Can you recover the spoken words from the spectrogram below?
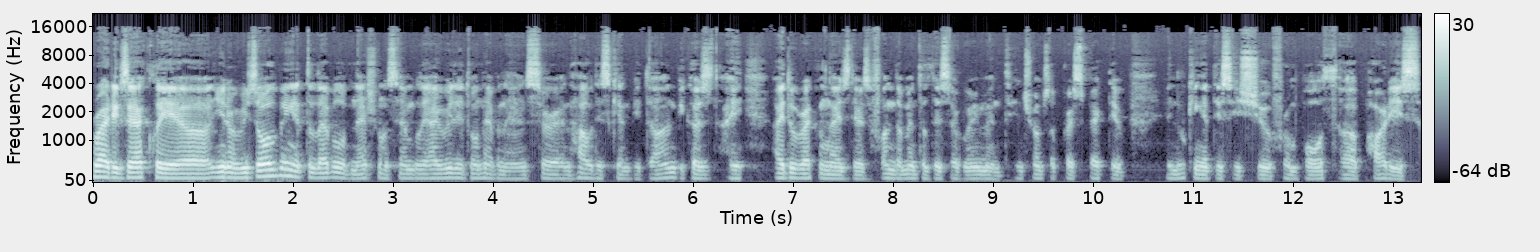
Right, exactly. Uh, you know, resolving at the level of National Assembly, I really don't have an answer and how this can be done because I, I do recognize there's a fundamental disagreement in terms of perspective in looking at this issue from both uh, parties.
